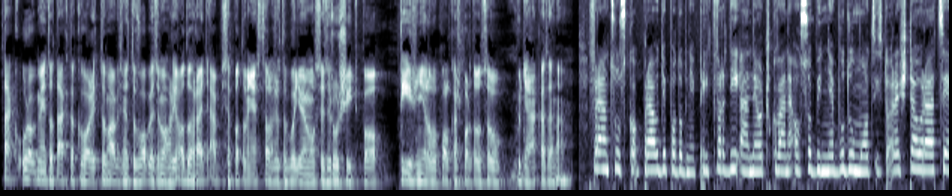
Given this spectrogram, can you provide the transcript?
tak urobíme to takto kvôli tomu, aby sme to vôbec mohli odohrať, aby sa potom nestalo, že to budeme musieť zrušiť po týždni, lebo polka športovcov bude nakazená. Francúzsko pravdepodobne pritvrdí a neočkované osoby nebudú môcť ísť do reštaurácie,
